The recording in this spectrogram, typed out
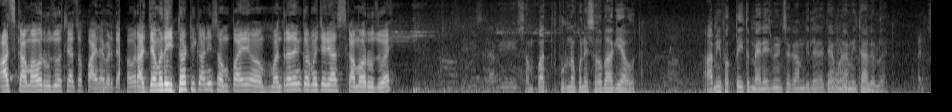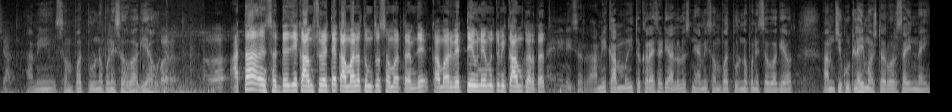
आज कामावर रुजू असल्याचं पाहायला मिळतं राज्यामध्ये इतर ठिकाणी संप आहे अ, मंत्रालयीन कर्मचारी आज कामावर रुजू आहे. आम्ही संपात पूर्णपणे सहभागी आहोत. आम्ही फक्त इथं मॅनेजमेंटचं काम दिलं आहे त्यामुळे आम्ही इथं आलेलो आहे अच्छा. आम्ही संपात पूर्णपणे सहभागी आहोत. आता सध्या जे काम सुरू आहे त्या कामाला तुमचं समर्थन आहे. म्हणजे कामावर व्यत्यय येऊ नये म्हणून तुम्ही काम करतात? नाही नाही सर. आम्ही काम इथं करायसाठी आलेलोच नाही. आम्ही संपात पूर्णपणे सहभागी आहोत. आमची कुठल्याही मास्टरवर साईन नाही.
